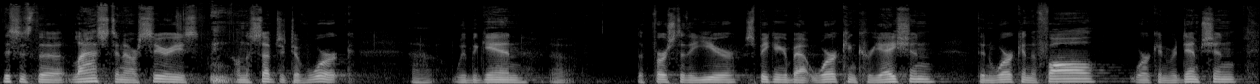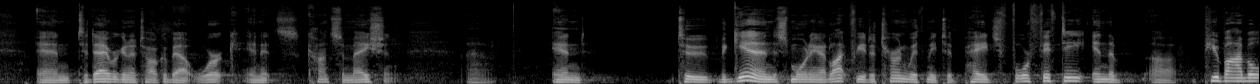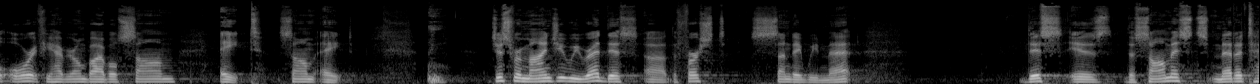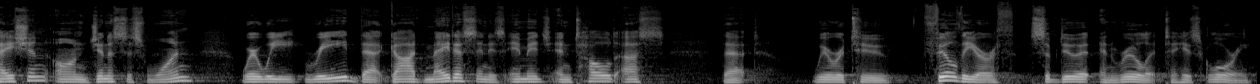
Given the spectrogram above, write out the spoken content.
This is the last in our series on the subject of work. Uh, we began uh, the first of the year speaking about work in creation, then work in the fall, work in redemption, and today we're going to talk about work in its consummation. Uh, and to begin this morning, I'd like for you to turn with me to page 450 in the uh, Pew Bible, or if you have your own Bible, Psalm 8. Psalm 8. Just remind you, we read this uh, the first Sunday we met. This is the psalmist's meditation on Genesis 1, where we read that God made us in his image and told us that we were to fill the earth, subdue it, and rule it to his glory.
